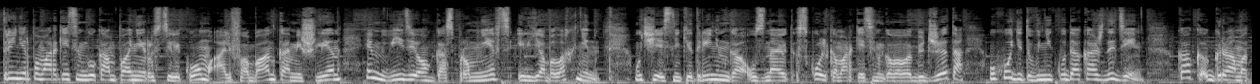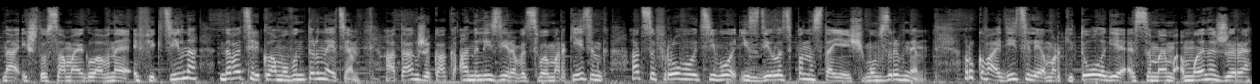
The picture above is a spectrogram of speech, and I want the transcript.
тренер по маркетингу компании «Ростелеком», Альфа-банка, Мишлен, М-Видео, Газпромнефть Илья Балахнин. Участники тренинга узнают, сколько маркетингового бюджета уходит в никуда каждый день, как грамотно и, что самое главное, эффективно эффективно давать рекламу в интернете, а также как анализировать свой маркетинг, оцифровывать его и сделать по-настоящему взрывным. Руководители, маркетологи, SMM-менеджеры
